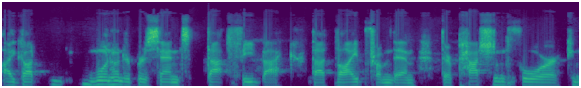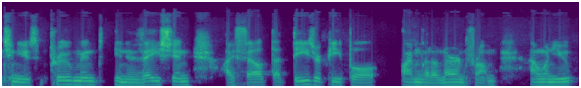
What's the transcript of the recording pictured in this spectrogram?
I got 100% that feedback, that vibe from them, their passion for continuous improvement, innovation. I felt that these are people I'm going to learn from. And when you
